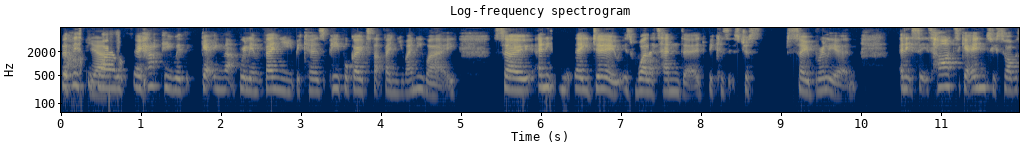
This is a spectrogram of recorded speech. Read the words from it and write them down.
But this is Yeah. why I was so happy with getting that brilliant venue because people go to that venue anyway. So anything that they do is well attended because it's just so brilliant. And it's it's hard to get into. So I was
